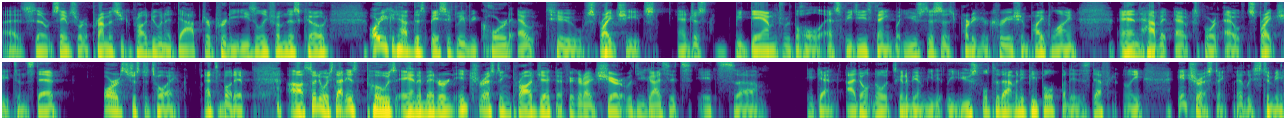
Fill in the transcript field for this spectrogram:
uh, same sort of premise. You could probably do an adapter pretty easily from this code, or you could have this basically record out to sprite sheets and just be damned with the whole SVG thing, but use this as part of your creation pipeline and have it export out sprite sheets instead. Or it's just a toy. That's about it. Uh, so, anyways, that is Pose Animator, an interesting project. I figured I'd share it with you guys. It's it's uh, again, I don't know it's going to be immediately useful to that many people, but it is definitely interesting, at least to me.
